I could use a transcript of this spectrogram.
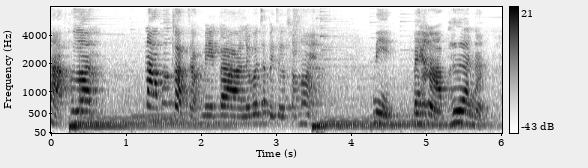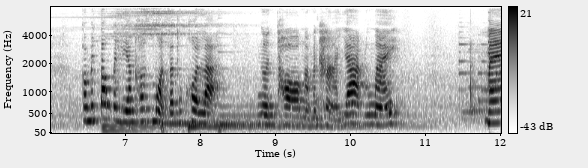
หาเพื่อน นางเพิ่งกลับจากอเมริกาเลยว่าจะไปเจอสักหน่อยอะนี่ไปหาเพื่อนอะ ก็ไม่ต้องไปเลี้ยงเขาหมดซะทุกคนล่ะ เงินทองอะมันหายากรู้ไหมแม่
